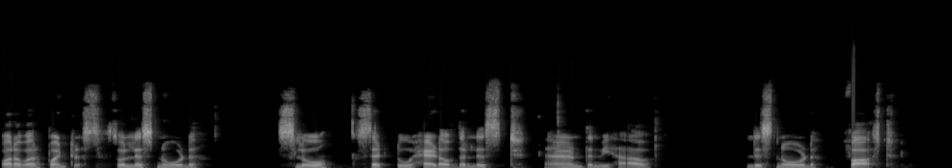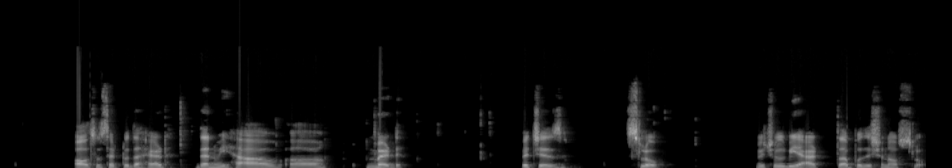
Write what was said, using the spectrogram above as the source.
for our pointers. So list node slow set to head of the list. And then we have list node fast also set to the head. Then we have a mid which is slow which will be at the position of slow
